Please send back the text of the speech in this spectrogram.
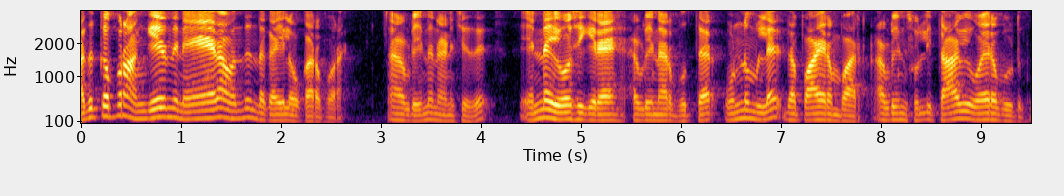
அதுக்கப்புறம் அங்கேருந்து நேராக வந்து இந்த கையில் உட்கார போகிறேன் அப்படின்னு நினச்சிது. என்ன யோசிக்கிற? அப்படின்னார் புத்தர். ஒன்றும் இல்லை இந்த பாயிரம் பார் அப்படின்னு சொல்லி தாவி உயர போயிட்டுது.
